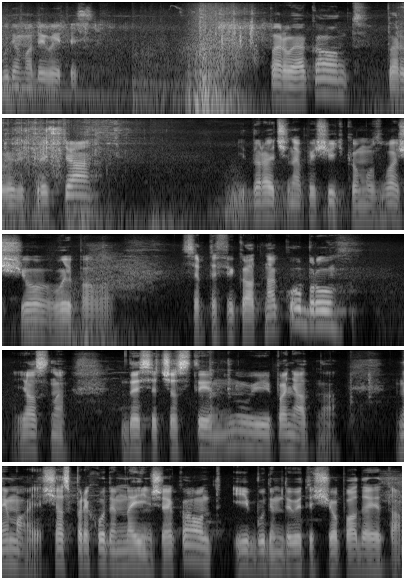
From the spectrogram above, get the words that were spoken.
будемо дивитись. Перший аккаунт, перше відкриття. І, до речі, напишіть кому з вас, що випало. Сертифікат на кобру. Ясно, 10 частин. Ну і понятно, немає. Зараз переходимо на інший аккаунт і будемо дивитися, що падає там.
